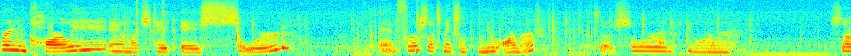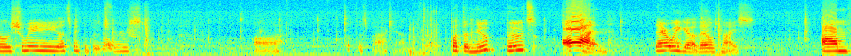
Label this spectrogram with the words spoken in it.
bring Carly, and let's take a sword. And first, let's make some new armor. So, sword, new armor. So, should we, let's make the boots first uh, put this back in. Put the new boots on. There we go. They look nice. Um,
